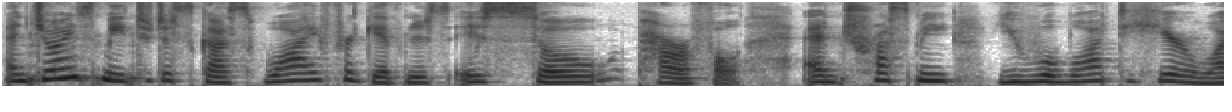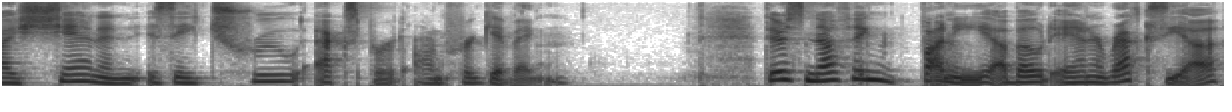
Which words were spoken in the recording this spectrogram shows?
and joins me to discuss why forgiveness is so powerful. And trust me, you will want to hear why Shannon is a true expert on forgiving. There's nothing funny about anorexia,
